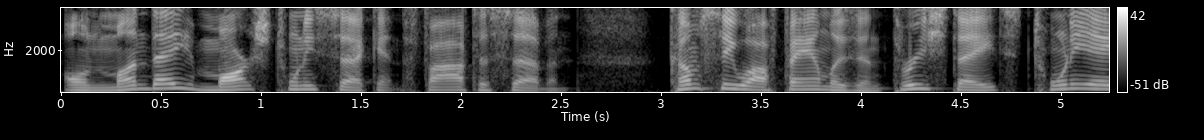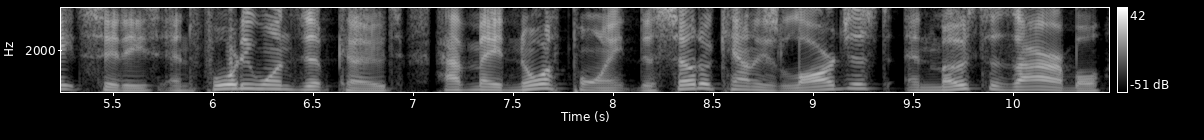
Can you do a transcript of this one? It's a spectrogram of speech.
on Monday, March 22nd, 5 to 7. Come see why families in three states, 28 cities, and 41 zip codes have made North Point DeSoto County's largest and most desirable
